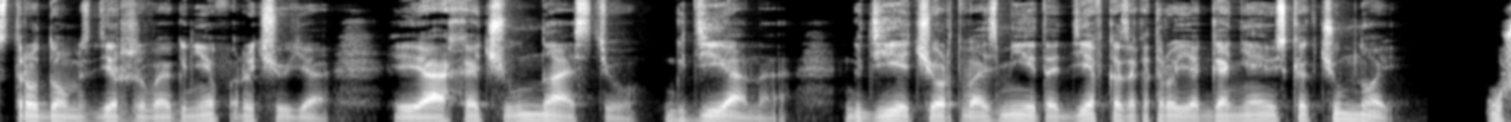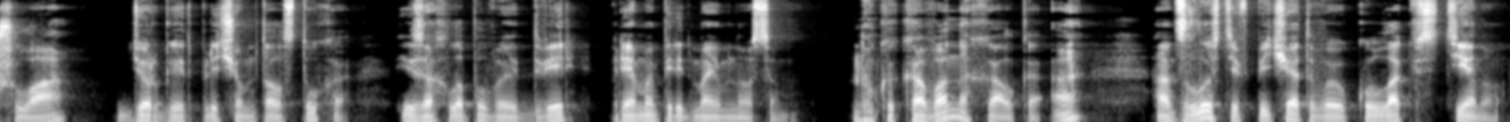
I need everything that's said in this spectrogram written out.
с трудом сдерживая гнев, рычу я. «Я хочу Настю. Где она? Где, черт возьми, эта девка, за которой я гоняюсь как чумной?» «Ушла», — дергает плечом толстуха и захлопывает дверь прямо перед моим носом. «Ну какова нахалка, а?» От злости впечатываю кулак в стену.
